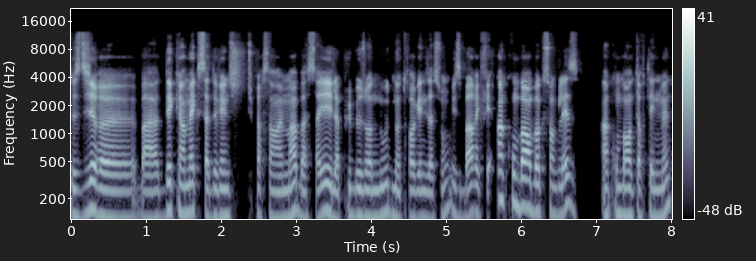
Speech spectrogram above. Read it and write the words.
De se dire, euh, bah, dès qu'un mec, ça devient une superstar en MMA, bah, ça y est, il n'a plus besoin de nous, de notre organisation. Il se barre, il fait un combat en boxe anglaise, un combat entertainment,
